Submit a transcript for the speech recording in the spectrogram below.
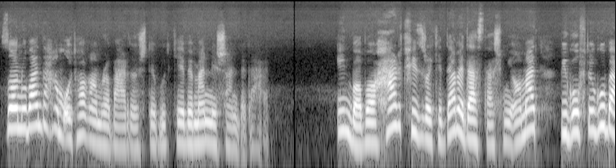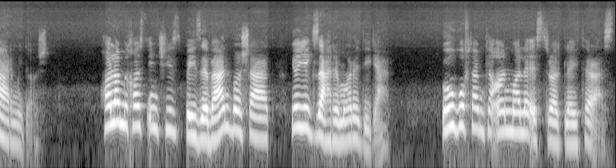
زانوبند هم اتاقم را برداشته بود که به من نشان بدهد. این بابا هر چیز را که دم دستش می آمد بی گفتگو بر می داشت. حالا می‌خواست این چیز بیزبند باشد یا یک زهرمار دیگر. به او گفتم که آن مال استرادلیتر است.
